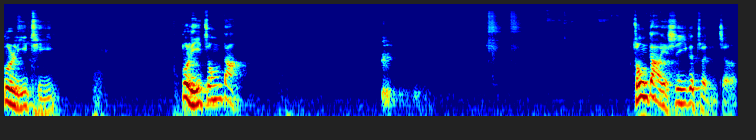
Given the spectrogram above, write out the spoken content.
不离题，不离中道。中道也是一个准则，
